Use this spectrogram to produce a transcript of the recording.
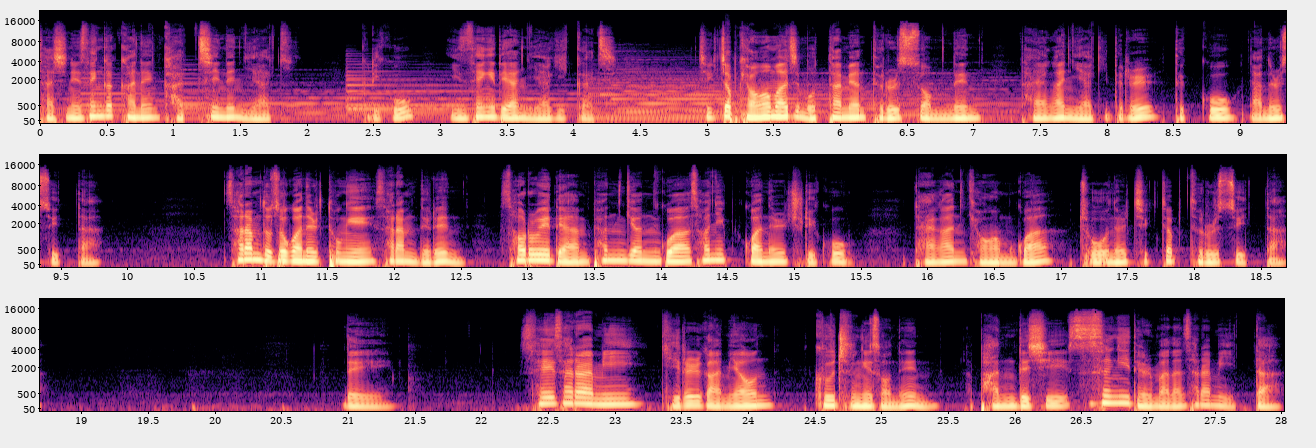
자신이 생각하는 가치 있는 이야기, 그리고 인생에 대한 이야기까지 직접 경험하지 못하면 들을 수 없는 다양한 이야기들을 듣고 나눌 수 있다. 사람 도서관을 통해 사람들은 서로에 대한 편견과 선입관을 줄이고 다양한 경험과 조언을 직접 들을 수 있다. 네. 세 사람이 길을 가면 그 중에서는 반드시 스승이 될 만한 사람이 있다.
